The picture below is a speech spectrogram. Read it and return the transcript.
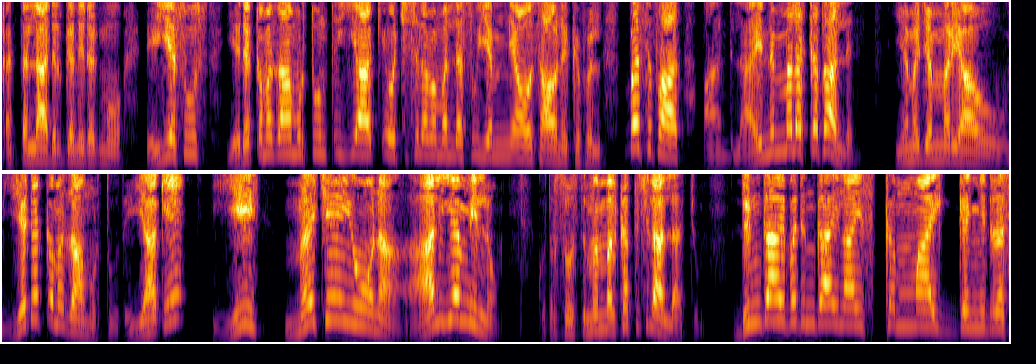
ቀጠላ አድርገን ደግሞ ኢየሱስ የደቀ መዛሙርቱን ጥያቄዎች ስለ መመለሱ የሚያወሳውን ክፍል በስፋት አንድ ላይ እንመለከታለን የመጀመሪያው የደቀ መዛሙርቱ ጥያቄ ይህ መቼ ይሆናል የሚል ነው። ቁጥር ሦስት መመልከት ትችላላችሁ ድንጋይ በድንጋይ ላይ እስከማይገኝ ድረስ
